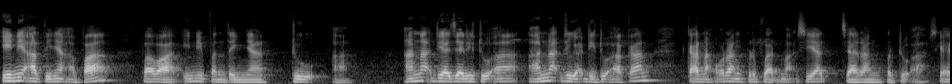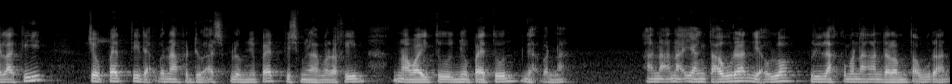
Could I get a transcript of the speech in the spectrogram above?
Ini artinya apa? Bahwa ini pentingnya doa. Anak diajari doa, anak juga didoakan karena orang berbuat maksiat jarang berdoa. Sekali lagi, copet tidak pernah berdoa sebelum nyopet. Bismillahirrahmanirrahim. Nawa itu nyopetun, nggak pernah anak-anak yang tawuran, ya Allah berilah kemenangan dalam tawuran.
